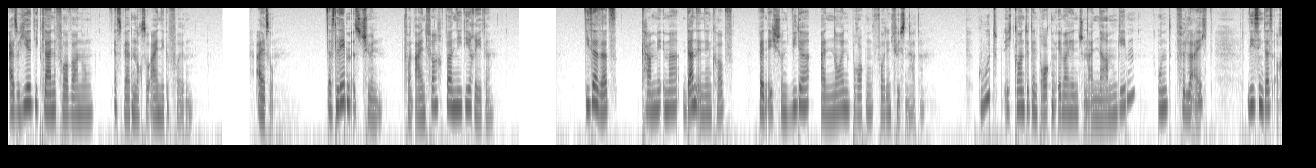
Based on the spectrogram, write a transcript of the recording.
Also hier die kleine Vorwarnung, es werden noch so einige folgen. Also, das Leben ist schön, von einfach war nie die Rede. Dieser Satz kam mir immer dann in den Kopf, wenn ich schon wieder einen neuen Brocken vor den Füßen hatte. Gut, ich konnte den Brocken immerhin schon einen Namen geben und vielleicht ließ ihn das auch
